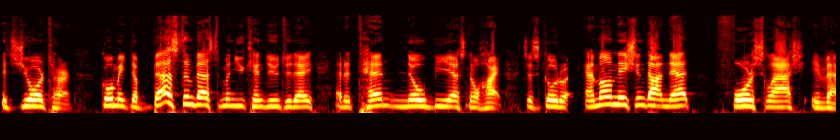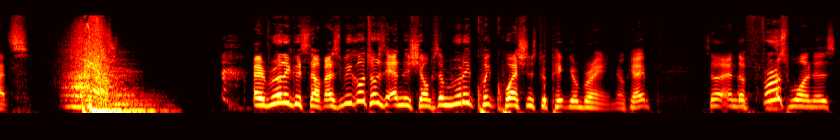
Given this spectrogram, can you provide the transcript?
it's your turn. Go make the best investment you can do today and attend No BS, No Hype. Just go to mlmnation.net forward slash events. Hey, really good stuff. As we go towards the end of the show, some really quick questions to pick your brain, okay? So, and the first one is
